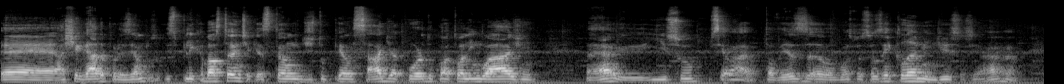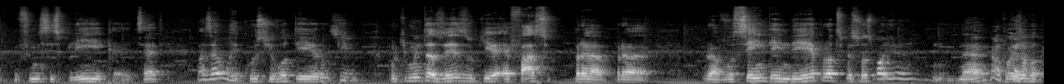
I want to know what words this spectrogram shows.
É, a chegada, por exemplo, explica bastante a questão de tu pensar de acordo com a tua linguagem, né? E isso, sei lá, talvez algumas pessoas reclamem disso, assim, ah, o filme se explica, etc. Mas é um recurso de roteiro, que, porque muitas vezes o que é fácil pra, pra, pra você entender, pra outras pessoas pode, né? Não, por exemplo,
